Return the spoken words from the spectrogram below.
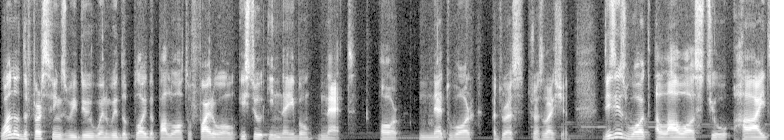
One of the first things we do when we deploy the Palo Alto firewall is to enable NAT or network address translation. This is what allow us to hide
